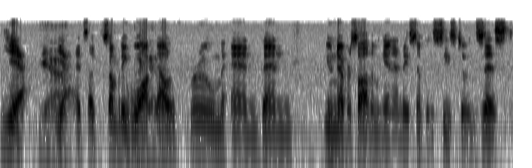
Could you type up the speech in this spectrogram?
Yeah, Yeah. yeah. It's like somebody walked out of the room and then you never saw them again, and they simply ceased to exist.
